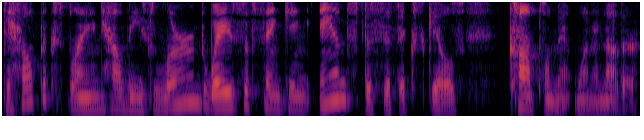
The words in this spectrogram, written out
to help explain how these learned ways of thinking and specific skills complement one another.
